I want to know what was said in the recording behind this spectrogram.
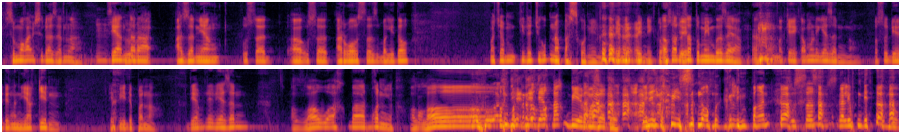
Semua kami sudah azan lah. Mhm. Saya antara azan yang Ustadz uh, Ustadz arwah Ustadz begitu macam tidak cukup napas kau ni pendek-pendek. Lepas Okey. ada satu member saya. Okey, kamu lagi azan bang. Lepas tu dia dengan yakin dia pergi depan lah. Dia dia, dia azan Allahu Akbar. Bukan ya Allah dia, dia, dia takbir masa tu. Jadi kami semua berkelimpangan Ustaz sekalipun dia tunduk.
